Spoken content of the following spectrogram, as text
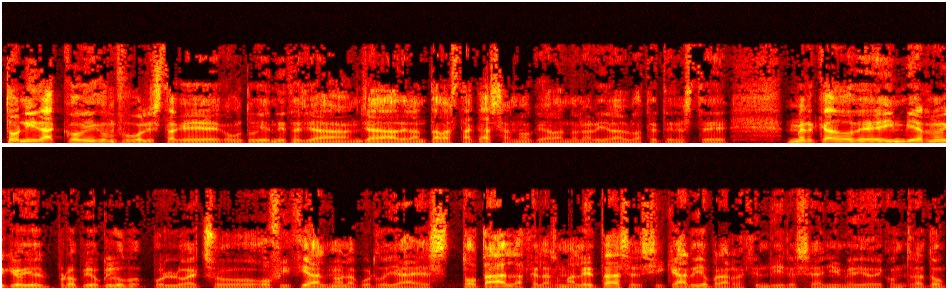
Tony Dakovic, un futbolista que, como tú bien dices, ya, ya adelantaba esta casa, ¿no? Que abandonaría el Albacete en este mercado de invierno y que hoy el propio club, pues lo ha hecho oficial, ¿no? El acuerdo ya es total, hace las maletas, el sicario para rescindir ese año y medio de contrato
